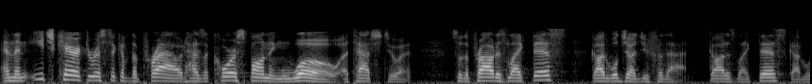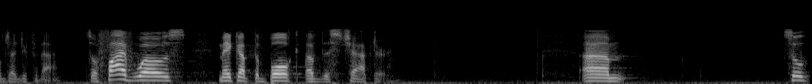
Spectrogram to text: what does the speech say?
and then each characteristic of the proud has a corresponding woe attached to it. So, the proud is like this, God will judge you for that. God is like this, God will judge you for that. So, five woes make up the bulk of this chapter. Um, so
